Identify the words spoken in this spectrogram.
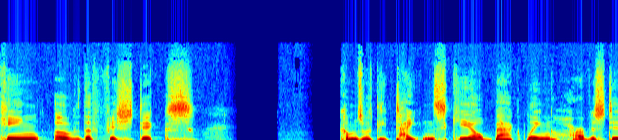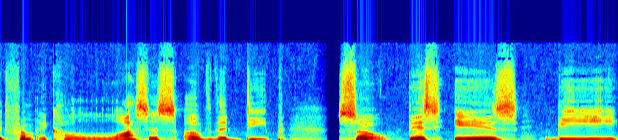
King of the fish sticks comes with the Titan scale back bling harvested from a Colossus of the Deep. So, this is the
